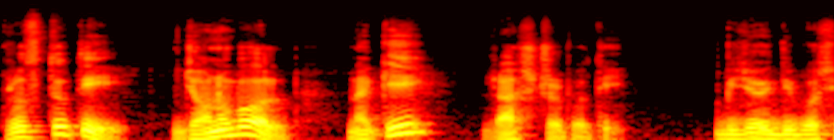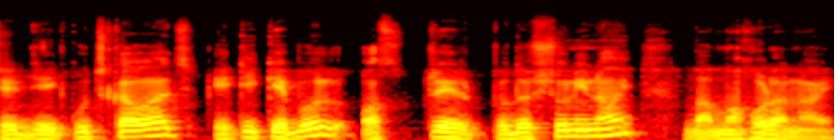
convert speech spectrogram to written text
প্রস্তুতি জনবল নাকি রাষ্ট্রপতি? বিজয় দিবসের যে কুচকাওয়াজ, এটি কেবল অস্ত্রের প্রদর্শনী নয় বা মহড়া নয়।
